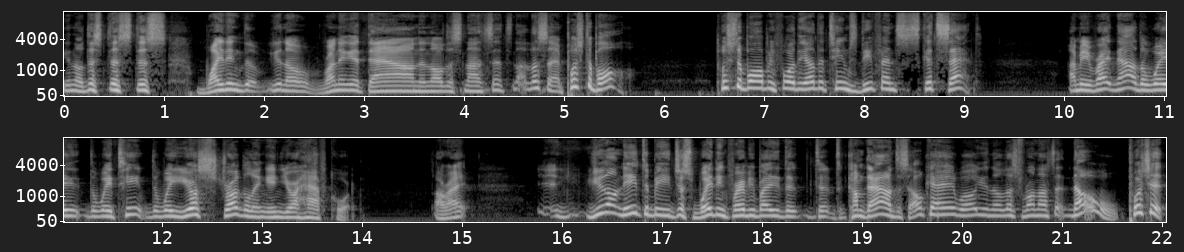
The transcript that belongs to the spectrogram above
You know, this, this, this whiting the, you know, running it down and all this nonsense. No, listen, push the ball. Push the ball before the other team's defense gets set. I mean, right now, the way the way team the way you're struggling in your half court, all right, you don't need to be just waiting for everybody to, to, to come down to say, okay, well, you know, let's run off. No, push it,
